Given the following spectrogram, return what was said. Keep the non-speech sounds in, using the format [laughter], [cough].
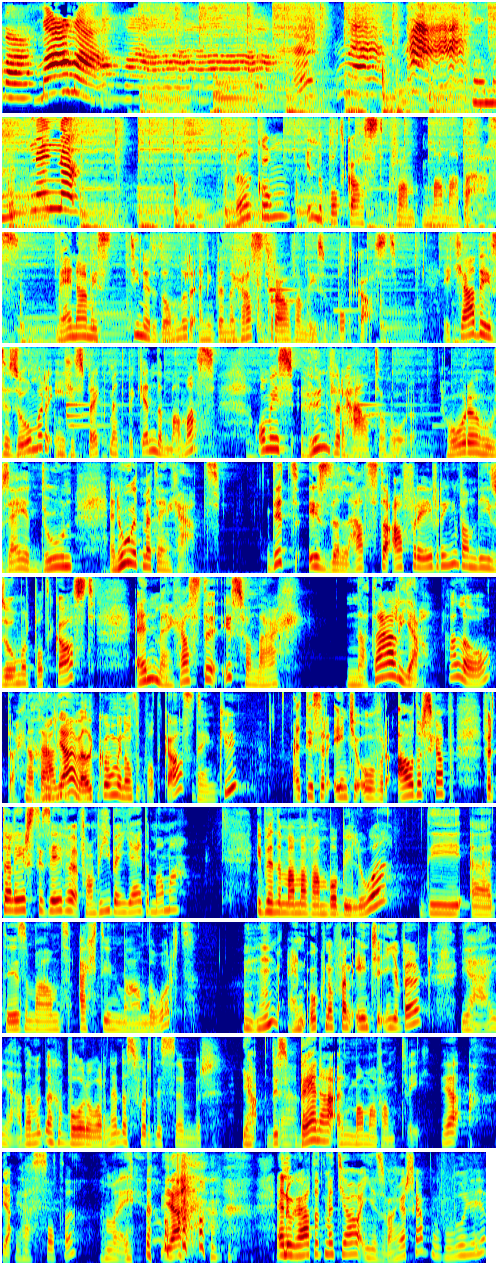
Mama. Mama. Mama. Welkom in de podcast van Mama Baas. Mijn naam is Tine de Donder en ik ben de gastvrouw van deze podcast. Ik ga deze zomer in gesprek met bekende mama's om eens hun verhaal te horen. Horen hoe zij het doen en hoe het met hen gaat. Dit is de laatste aflevering van die zomerpodcast en mijn gaste is vandaag Natalia. Hallo. Dag Natalia, [laughs] welkom in onze podcast. Dank u. Het is er eentje over ouderschap. Vertel eerst eens even, van wie ben jij de mama? Ik ben de mama van Bobby Lua, die uh, deze maand 18 maanden wordt. Mm -hmm. En ook nog van eentje in je buik? Ja, ja, dat moet nog geboren worden. Hè. Dat is voor december. Ja, dus ja. bijna een mama van twee. Ja, ja. ja zot hè? Amai. [laughs] Ja. [laughs] En hoe gaat het met jou in je zwangerschap? Hoe voel je je?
